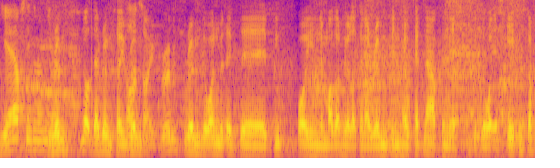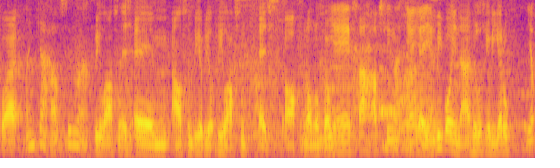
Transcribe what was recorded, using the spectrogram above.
Yeah, I've seen them. Yeah. Room, not the room, sorry, Oh, room. sorry, Room. Room, the one with the, the boy and the mother who are like in a room being held kidnapped and they, they want to escape and stuff like that. I think I have seen that. Brie Larson, it's um, Alison Brie, Brie, Brie Larson. It's a phenomenal film. Yes, I have seen that. Yeah, Yeah, yeah, he's yeah. a wee boy in that who looks like a wee girl. Yep.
